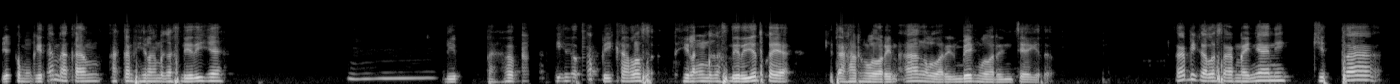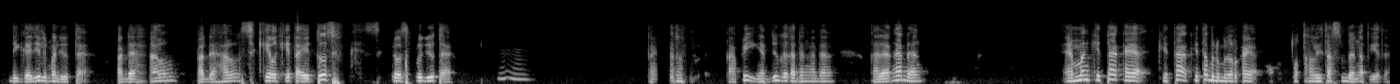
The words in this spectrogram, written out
ya kemungkinan akan akan hilang dengan sendirinya Hmm. di nah, tetapi, tetapi kalau hilang dengan sendirinya tuh kayak kita harus ngeluarin A, ngeluarin B, ngeluarin C gitu. Tapi kalau seandainya nih kita digaji 5 juta, padahal padahal skill kita itu skill 10 juta. Mhm. Tapi- Tapi ingat juga kadang-kadang kadang-kadang emang kita kayak kita kita benar-benar kayak totalitas banget gitu.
